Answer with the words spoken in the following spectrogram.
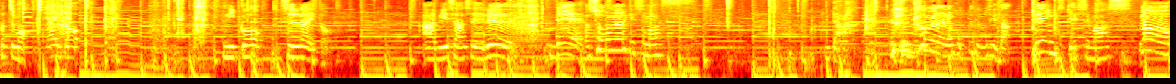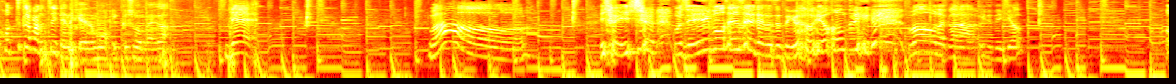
こっちもライト。2個2ライト。浴びさせる。で照明を消します。いた カメラでほっぺてもついた。電気消します。まあまあまあこっちからまだついてんだけれども一個照明が。でわお。いや一瞬もし英語の先生みたいになっちゃったけどいや本当にワオだから見てていくよ。お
